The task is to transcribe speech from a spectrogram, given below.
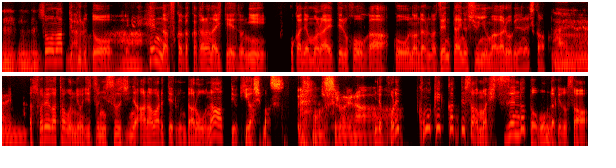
うんうんうん。そうなってくると変な負荷がかからない程度に、お金をもらえてる方が、こう、なんだろうな、全体の収入も上がるわけじゃないですか。はいはいはいうんそれが多分如実に数字に現れてるんだろうなっていう気がします。面白いな。で、これ、この結果ってさ、まあ必然だと思うんだけどさ、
